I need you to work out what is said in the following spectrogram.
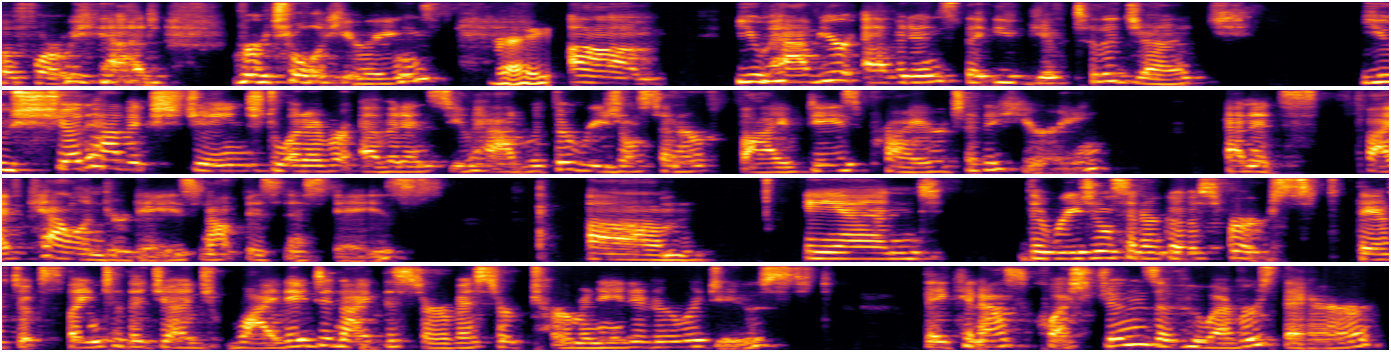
before we had virtual hearings. Right. Um, you have your evidence that you give to the judge you should have exchanged whatever evidence you had with the regional center five days prior to the hearing. And it's five calendar days, not business days. Um, and the regional center goes first. They have to explain to the judge why they denied the service or terminated or reduced. They can ask questions of whoever's there.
